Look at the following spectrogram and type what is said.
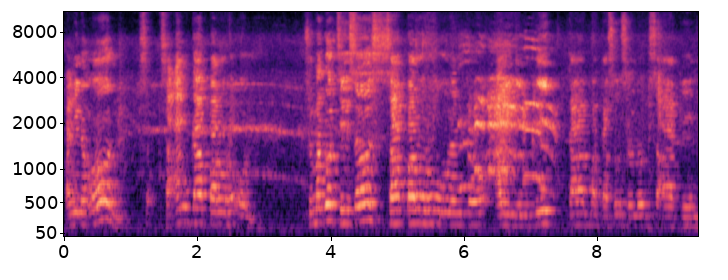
Panginoon, sa- saan ka paroroon? Sumagot si Jesus, sa paroroonan ko ay hindi ka makasusunod sa akin.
